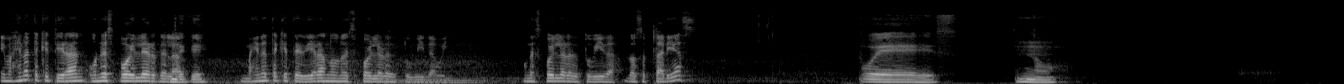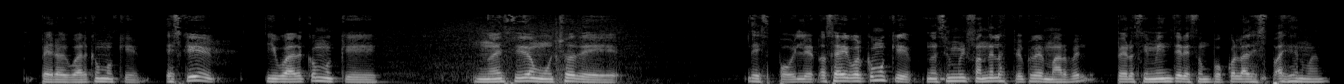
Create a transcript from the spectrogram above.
Imagínate que te dieran un spoiler de la... ¿De qué? Imagínate que te dieran un spoiler de tu vida, güey. Un spoiler de tu vida. ¿Lo aceptarías? Pues. No. Pero igual como que. Es que. Igual como que. No he sido mucho de. De spoiler. O sea, igual como que. No soy muy fan de las películas de Marvel. Pero sí me interesó un poco la de Spider-Man.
